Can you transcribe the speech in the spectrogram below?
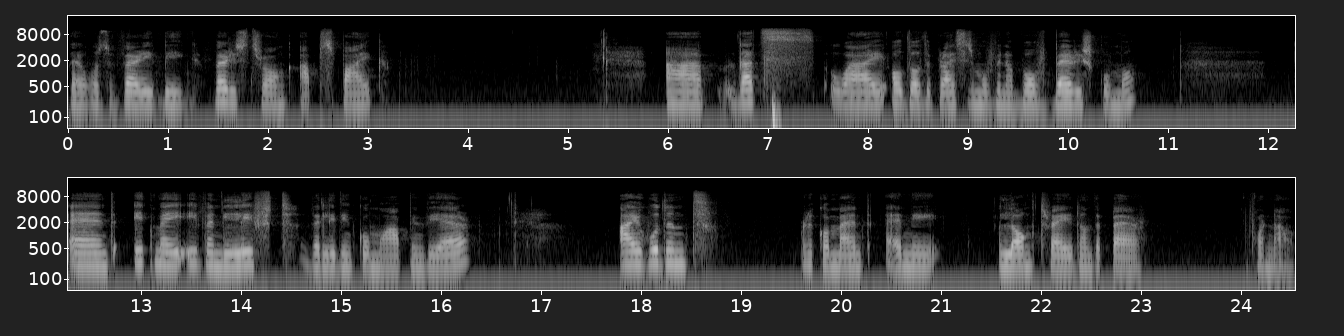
there was a very big, very strong up spike. Uh, that's why, although the price is moving above bearish Kumo, and it may even lift the leading Kumo up in the air, I wouldn't recommend any long trade on the pair for now.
